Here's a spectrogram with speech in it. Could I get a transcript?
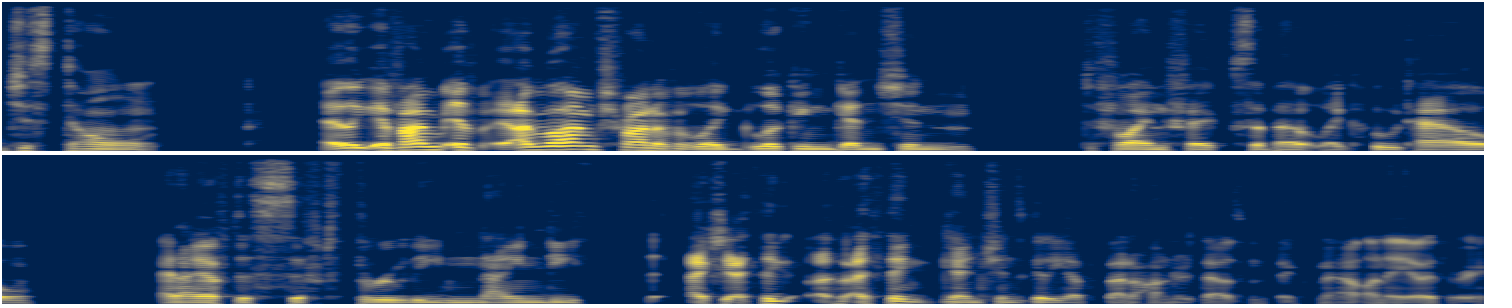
Just don't like if I'm if I'm, I'm trying to like looking Genshin to find fics about like Hu Tao and I have to sift through the 90 actually I think I think Genshin's getting up to about 100,000 fics now on AO3.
